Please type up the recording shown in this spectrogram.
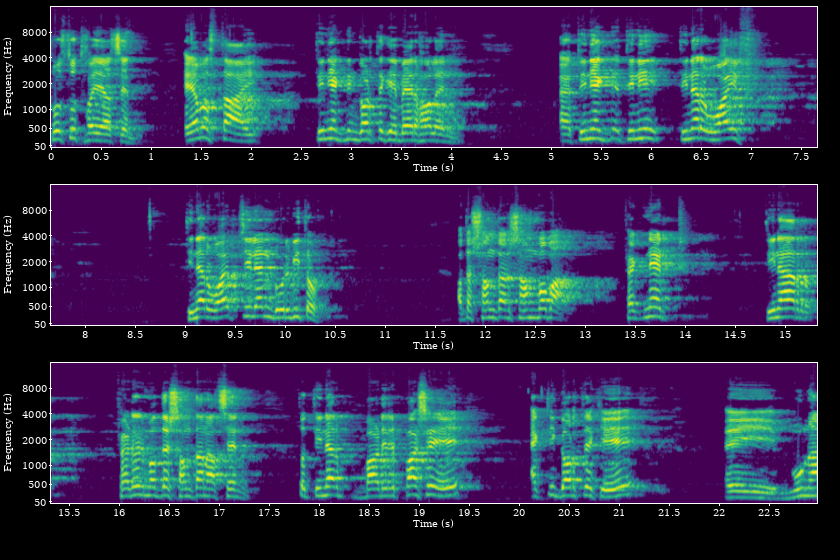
প্রস্তুত হয়ে আছেন। এই অবস্থায় তিনি একদিন ঘর থেকে বের হলেন। তিনি তিনি, তিনার ওয়াইফ তিনার ওয়াইফ ছিলেন গর্বিত। অর্থাৎ সন্তান সম্ভবা প্রেগনেন্ট তিনার ফ্যাডের মধ্যে সন্তান আছেন। তো তিনার বাড়ির পাশে একটি ঘর থেকে এই বুনা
